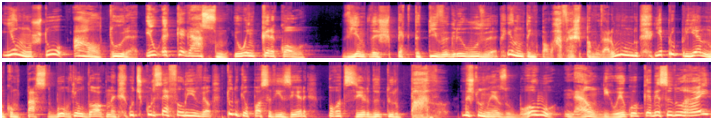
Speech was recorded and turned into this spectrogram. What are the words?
E eu não estou à altura. Eu acagaço-me, eu encaracolo. Diante da expectativa graúda. Eu não tenho palavras para mudar o mundo. E apropriando-me como passo de bobo aquele dogma, o discurso é falível. Tudo o que eu possa dizer pode ser deturpado. Mas tu não és o bobo? Não, digo eu com a cabeça do rei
